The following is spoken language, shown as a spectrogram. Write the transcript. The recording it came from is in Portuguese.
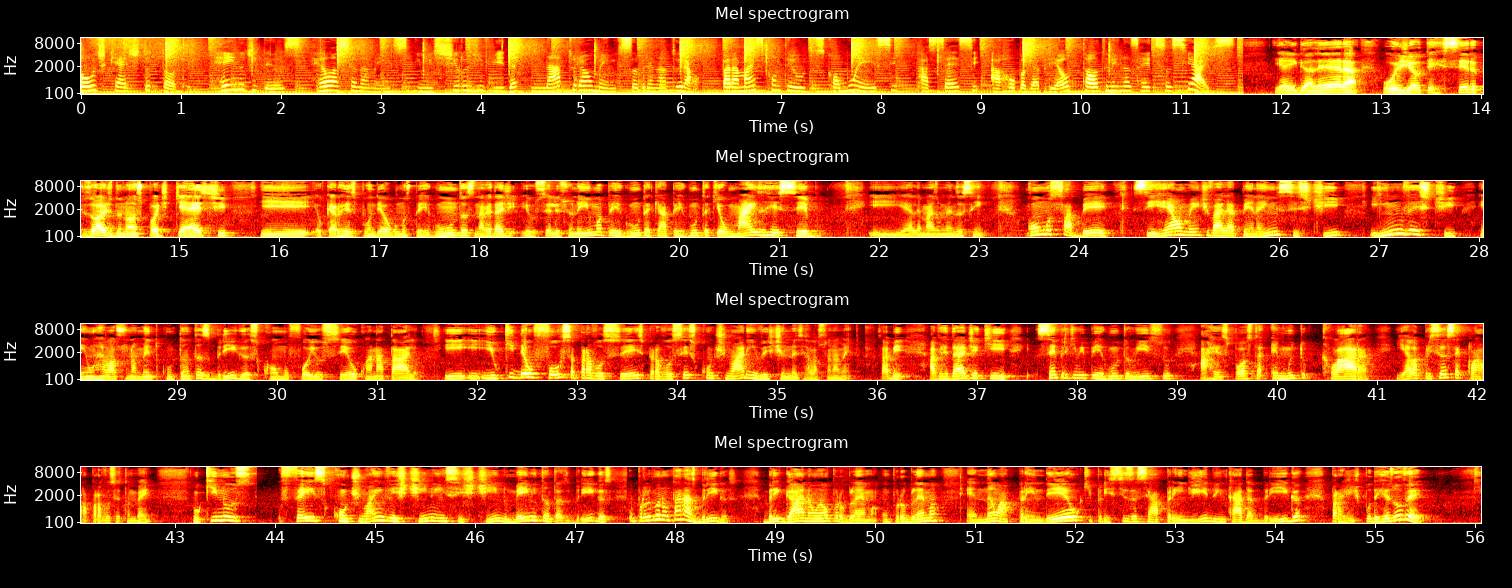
podcast do Totem. Reino de Deus, relacionamentos e um estilo de vida naturalmente sobrenatural. Para mais conteúdos como esse, acesse arroba Gabriel Totley nas redes sociais. E aí galera, hoje é o terceiro episódio do nosso podcast e eu quero responder algumas perguntas. Na verdade, eu selecionei uma pergunta que é a pergunta que eu mais recebo e ela é mais ou menos assim: Como saber se realmente vale a pena insistir e investir em um relacionamento com tantas brigas como foi o seu com a Natália? E, e, e o que deu força para vocês, para vocês continuarem investindo nesse relacionamento? Sabe, a verdade é que sempre que me perguntam isso, a resposta é muito clara e ela precisa ser clara para você também. O que nos fez continuar investindo e insistindo, meio em tantas brigas, o problema não está nas brigas. Brigar não é o problema. O problema é não aprender o que precisa ser aprendido em cada briga para a gente poder resolver.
